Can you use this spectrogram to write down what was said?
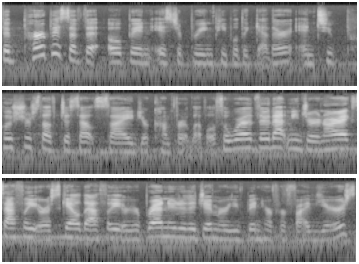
The purpose of the Open is to bring people together and to push yourself just outside your comfort level. So whether that means you're an RX athlete or a scaled athlete or you're brand new to the gym or you've been here for 5 years,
